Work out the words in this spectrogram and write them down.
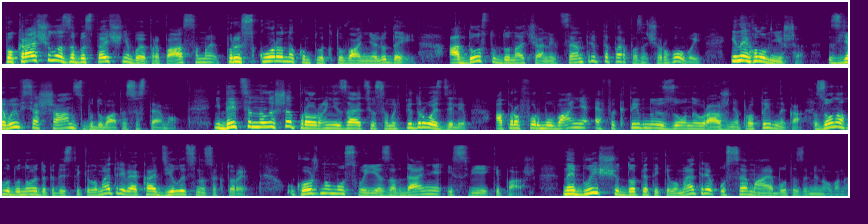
Покращило забезпечення боєприпасами, прискорено комплектування людей, а доступ до навчальних центрів тепер позачерговий. І найголовніше з'явився шанс збудувати систему. Йдеться не лише про організацію самих підрозділів, а про формування ефективної зони ураження противника. Зона глибиною до 50 кілометрів, яка ділиться на сектори. У кожному своє завдання і свій екіпаж. Найближче до 5 кілометрів усе має бути заміноване.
